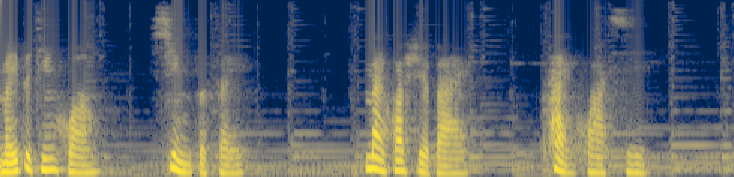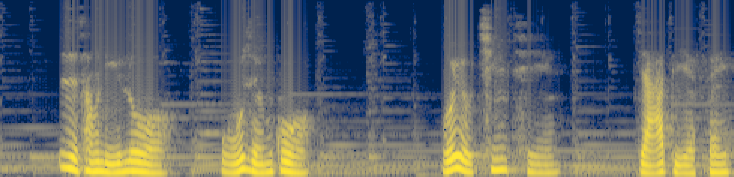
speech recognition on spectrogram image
梅子金黄杏子肥麦花雪白菜花稀。日长篱落无人过唯有蜻蜓蛱蝶飞。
